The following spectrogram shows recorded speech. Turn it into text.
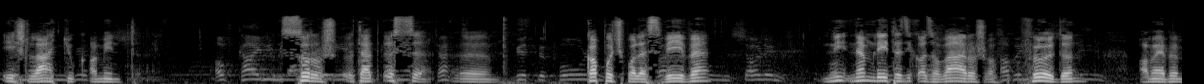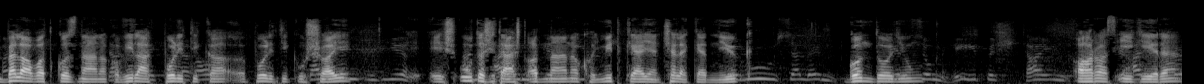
és látjuk, amint szoros, tehát össze kapocsba lesz véve, nem létezik az a város a földön, amelyben beleavatkoznának a világ politika, politikusai, és utasítást adnának, hogy mit kelljen cselekedniük, gondoljunk arra az ígére,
